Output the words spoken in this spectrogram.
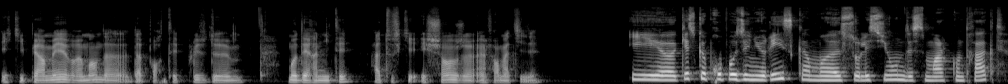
et qui permet vraiment d'apporter plus de modernité à tout ce qui est échange informatisé. Et euh, qu'est-ce que propose Uniris comme euh, solution de smart contract?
